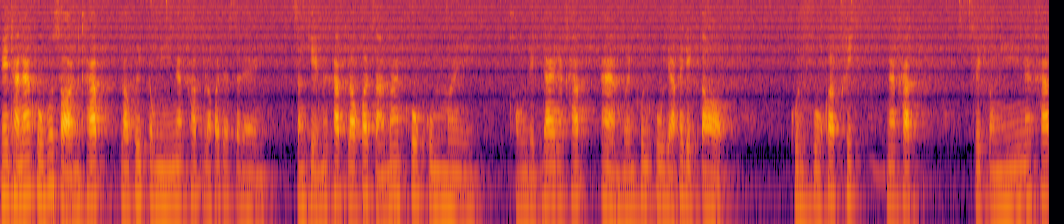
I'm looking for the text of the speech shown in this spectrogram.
ในฐานะครูผู้สอนครับ เราคลิกตรงนี้นะครับ เราก็จะแสดงสังเกตไหมครับ เราก็สามารถควบคุมไมค์ของเด็กได้นะครับอ่าเหมือนคุณครูอยากให้เด็กตอบ คุณครูก็คลิกนะครับ คลิกตรงนี้นะครับ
